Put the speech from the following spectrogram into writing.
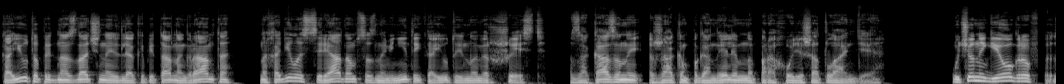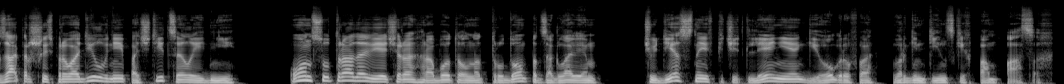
Каюта, предназначенная для капитана Гранта, находилась рядом со знаменитой каютой номер 6 заказанный Жаком Паганелем на пароходе «Шотландия». Ученый-географ, запершись, проводил в ней почти целые дни. Он с утра до вечера работал над трудом под заглавием «Чудесные впечатления географа в аргентинских пампасах».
